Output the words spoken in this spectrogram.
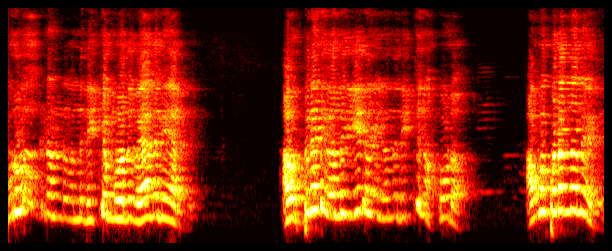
உருவாக்கணும்னு வந்து நிற்கும் போது வேதனையா இருக்கு. அவர் பின்னாடி வந்து ஹீரோயின் வந்து நிற்கணும் கூட. அவங்க படம் தானே இது?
